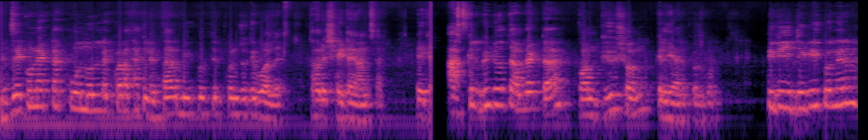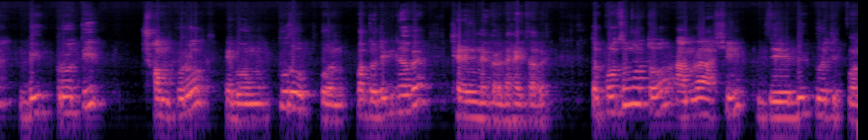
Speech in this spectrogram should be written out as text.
যে কোনো একটা কোন উল্লেখ করা থাকলে তার বিপরীত কোন যদি বলে, তাহলে সেটাই আনসার আজকের ভিডিওতে আমরা একটা কনফিউশন ক্লিয়ার করব। তিরিশ ডিগ্রি কোণের বিপরীত সম্পূরক এবং পূরক কোণ কত ডিগ্রি হবে সেটা নির্ণয় করে দেখাইতে হবে। তো প্রথমত আমরা আসি যে বিপরীত কোণ,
